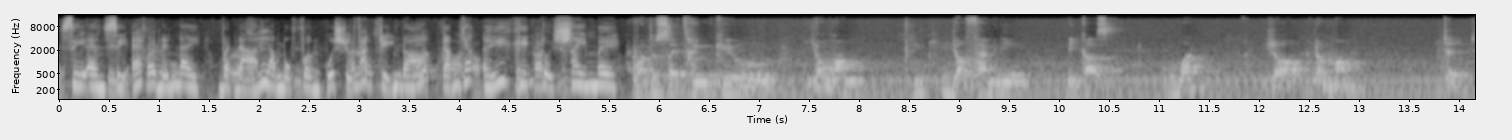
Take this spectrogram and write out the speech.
CNCF đến nay và đã là một phần của sự phát triển đó. Cảm giác ấy khiến tôi say mê. I want to say thank you, your mom, your family, because what your your mom did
